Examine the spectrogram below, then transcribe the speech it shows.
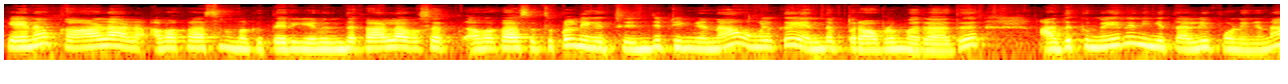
ஏன்னா கால அள- அவகாசம் நமக்கு தெரியணும் இந்த கால அவச அவகாசத்துக்குள் நீங்கள் செஞ்சிட்டிங்கன்னா உங்களுக்கு எந்த ப்ராப்ளம் வராது. அதுக்கு மேலே நீங்கள் தள்ளி போனீங்கன்னா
